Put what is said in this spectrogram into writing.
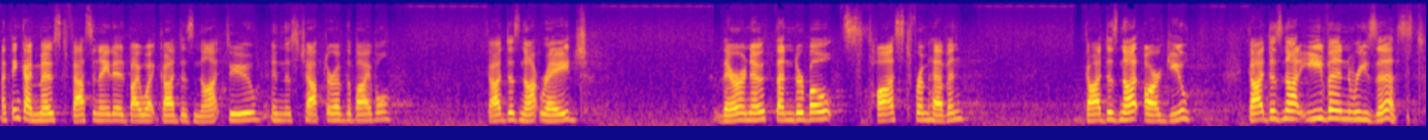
I think I'm most fascinated by what God does not do in this chapter of the Bible. God does not rage. There are no thunderbolts tossed from heaven. God does not argue. God does not even resist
